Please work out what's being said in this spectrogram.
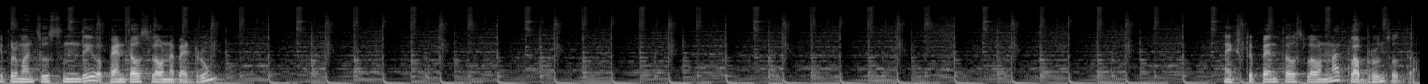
ఇప్పుడు మనం చూస్తుంది పెంట్ హౌస్లో ఉన్న బెడ్రూమ్. నెక్స్ట్ పెంత్ హౌస్లో ఉన్న క్లబ్ రూమ్ చూద్దాం.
